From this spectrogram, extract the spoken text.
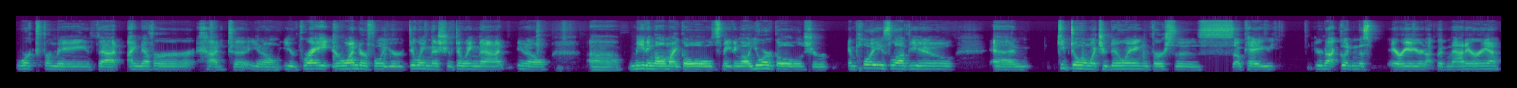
worked for me that I never had to, you know, you're great, you're wonderful, you're doing this, you're doing that, you know, uh, meeting all my goals, meeting all your goals, your employees love you, and keep doing what you're doing versus, okay, you're not good in this area, you're not good in that area.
